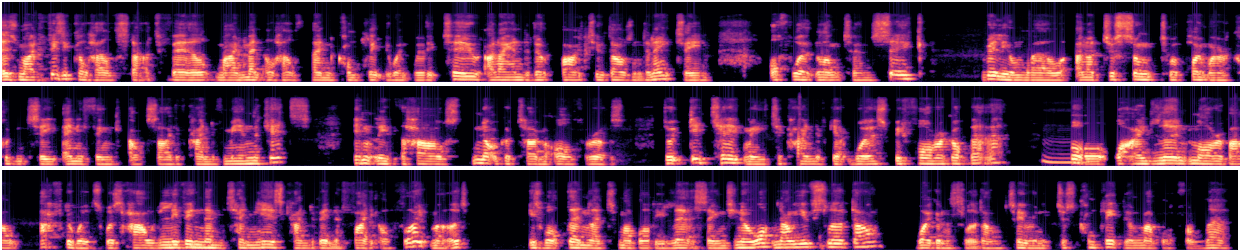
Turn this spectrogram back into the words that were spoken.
As my physical health started to fail, my mental health then completely went with it too. And I ended up by 2018 off work long term sick. really unwell, and I'd just sunk to a point where I couldn't see anything outside of kind of me and the kids. Didn't leave the house, not a good time at all for us. So it did take me to kind of get worse before I got better. Mm. But what I learned more about afterwards was how living them 10 years kind of in a fight or flight mode is what then led to my body later saying, Do you know what? Now you've slowed down, we're going to slow down too. And it just completely unraveled from there.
